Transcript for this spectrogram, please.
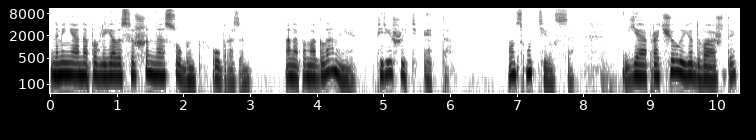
на меня она повлияла совершенно особым образом. Она помогла мне пережить это. Он смутился. Я прочел ее дважды,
